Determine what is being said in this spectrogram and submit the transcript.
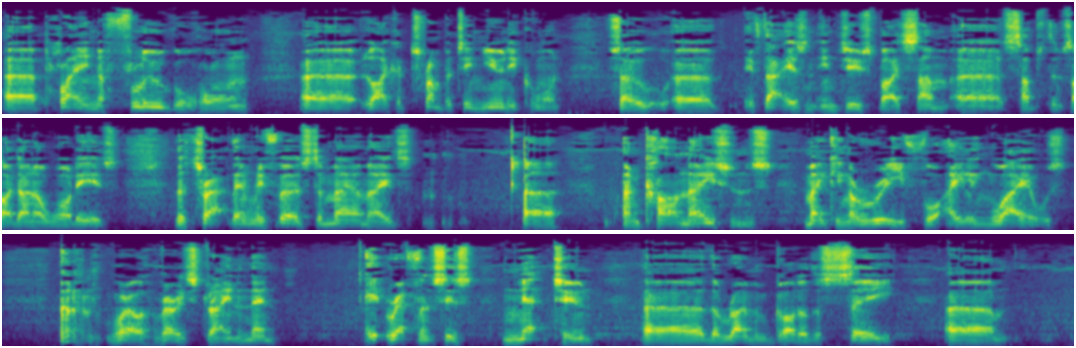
uh, playing a flugelhorn uh, like a trumpeting unicorn. So uh, if that isn't induced by some uh, substance, I don't know what is. The track then refers to mermaids uh, and carnations making a reef for ailing whales. well, very strange. And then it references Neptune, uh, the Roman god of the sea, um,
